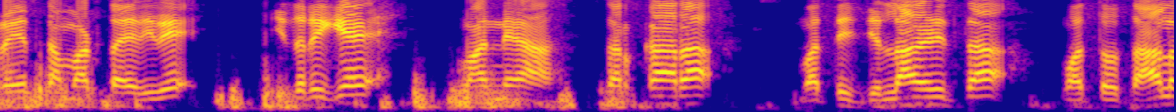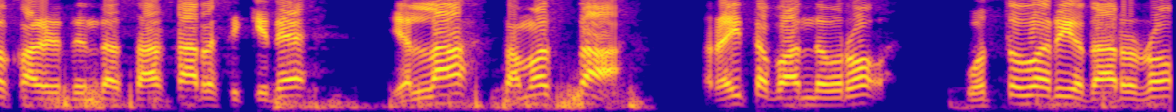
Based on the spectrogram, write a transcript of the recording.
ಪ್ರಯತ್ನ ಮಾಡ್ತಾ ಇದೀವಿ. ಇದರಿಗೆ ಮಾನ್ಯ ಸರ್ಕಾರ ಮತ್ತೆ ಜಿಲ್ಲಾಡಳಿತ ಮತ್ತು ತಾಲೂಕು ಆಡಳಿತದಿಂದ ಸಹಕಾರ ಸಿಕ್ಕಿದೆ. ಎಲ್ಲ ಸಮಸ್ತ ರೈತ ಬಾಂಧವರು, ಒತ್ತುವರಿದಾರರು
